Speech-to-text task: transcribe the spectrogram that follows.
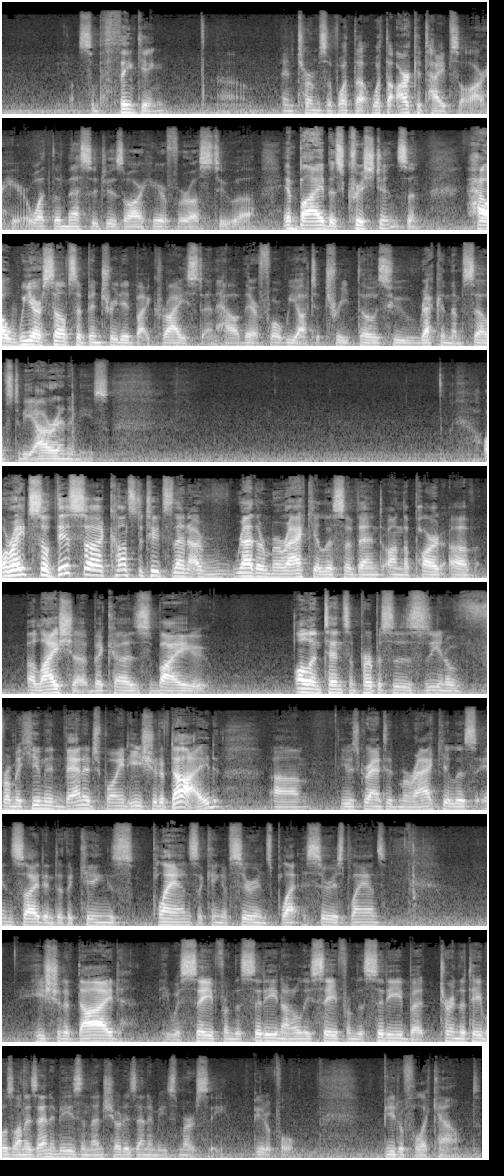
you know, some thinking um, in terms of what the what the archetypes are here, what the messages are here for us to uh, imbibe as Christians, and how we ourselves have been treated by Christ and how therefore we ought to treat those who reckon themselves to be our enemies. All right, so this uh, constitutes then a rather miraculous event on the part of Elisha because by all intents and purposes, you know, from a human vantage point, he should have died. Um, he was granted miraculous insight into the king's plans, the king of Syrian's pla- Syria's plans he should have died. He was saved from the city, not only saved from the city, but turned the tables on his enemies and then showed his enemies mercy. Beautiful, beautiful account.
